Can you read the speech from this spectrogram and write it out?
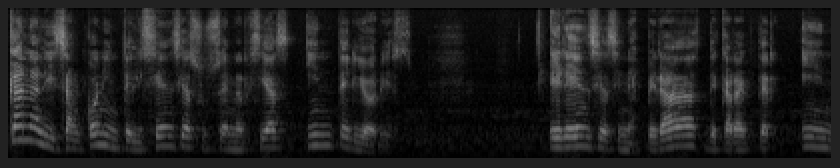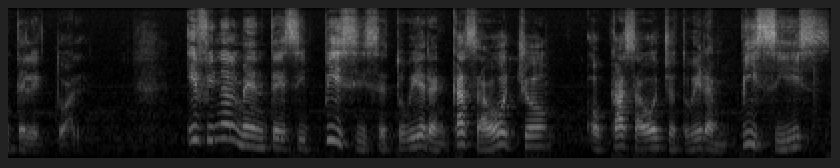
canalizan con inteligencia sus energías interiores. Herencias inesperadas de carácter intelectual. Y finalmente, si Pisces estuviera en casa 8, o casa 8 estuviera en Pisces,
